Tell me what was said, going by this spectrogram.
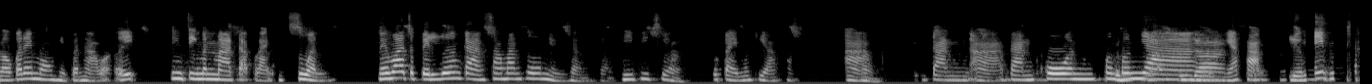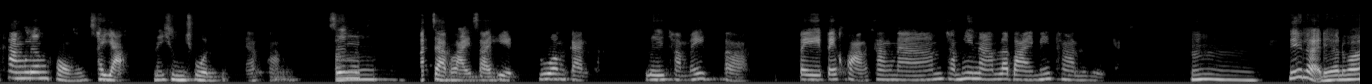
เราก็ได้มองเห็นปัญหาว่า เอ้ย จริง ๆ มันมาจากหลายส่วน ไม่ว่าจะเป็นเรื่องการสร้างบ้านเพิ่มอย่างอย่างอย่างที่พี่เชียร์พูดไปเมื่อกี้ค่ะ อ่าค่ะการอ่า การโค่นโค่นต้นยาต้งนยางอย่างเงี้ยค่ะ หรือไม่แม้กระทั่งเรื่องของขยะในชุมชนอย่างเงี้ยค่ะ ซึ่งอ๋อมาจากหลายสาเหตุร่วมกัน เลยทำให้อ่าไปไปขวางทางน้ำทำให้น้ำระบายไม่ทันเลยอืม นี่แหละดิฉันว่า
